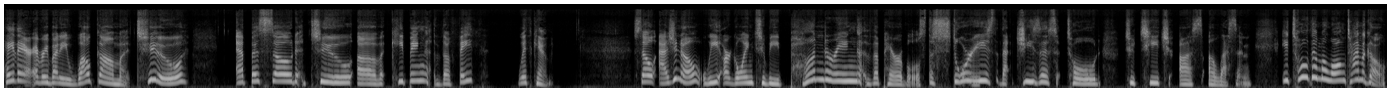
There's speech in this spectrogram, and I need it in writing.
Hey there, everybody. Welcome to episode two of Keeping the Faith with Kim. So, as you know, we are going to be pondering the parables, the stories that Jesus told to teach us a lesson. He told them a long time ago,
